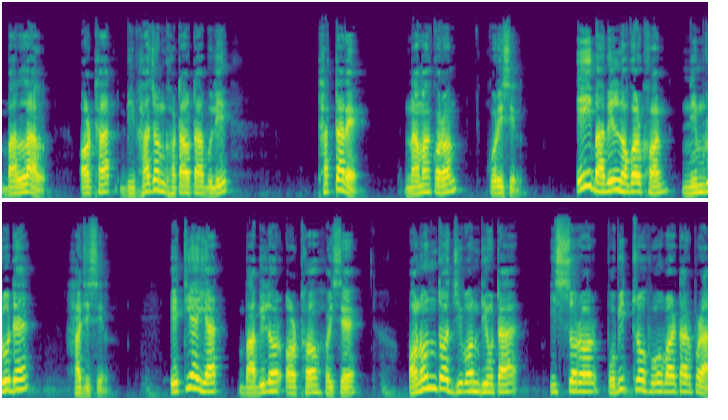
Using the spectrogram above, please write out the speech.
বাল্লাল অৰ্থাৎ বিভাজন ঘটাওতা বুলি ঠাট্টাৰে নামাকৰণ কৰিছিল। এই বাবিল নগৰখন নিমৰুদে সাজিছিল। এতিয়া ইয়াত বাবিলৰ অৰ্থ হৈছে অনন্ত জীৱন দিওঁতা ঈশ্বৰৰ পবিত্ৰ সুবাৰ্তাৰ পৰা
